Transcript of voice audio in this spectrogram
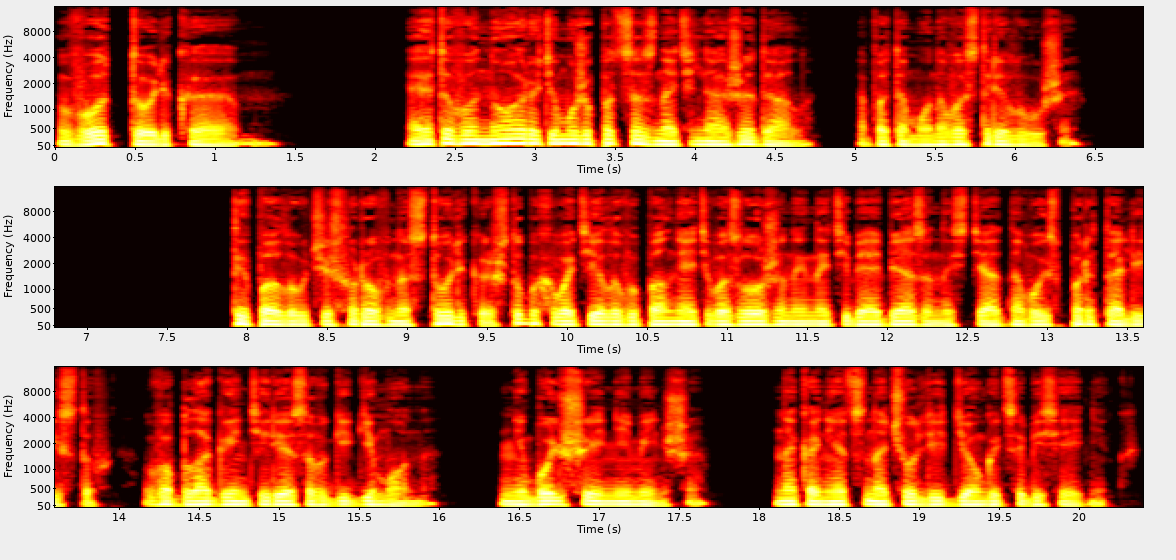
Вот только... Этого Ноартем уже подсознательно ожидал, а потому навострил уши. Ты получишь ровно столько, чтобы хватило выполнять возложенные на тебя обязанности одного из порталистов во благо интересов Гегемона, не больше и не меньше. Наконец начал ли дергать собеседник.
